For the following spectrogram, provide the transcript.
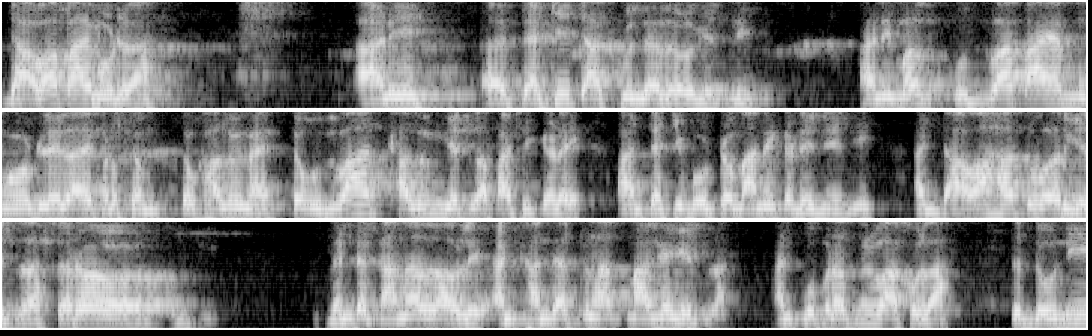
डावा पाय मोडला. आणि त्याची त्याच कुल्याजवळ घेतली. आणि मग उजवा पाय मोडलेला आहे प्रथम तो खालून आहे. तो उजवा हात खालून घेतला पाठीकडे आणि त्याची बोट मानेकडे नेली आणि डावा हात वर घेतला सरळ अगदी. दंड कानाला लावले आणि खांद्यातून हात मागे घेतला आणि कोपरातून वाखवला तर दोन्ही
